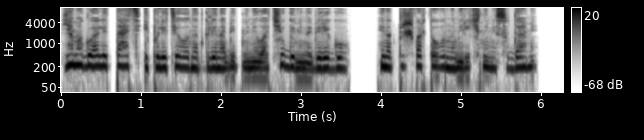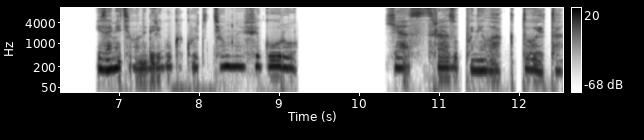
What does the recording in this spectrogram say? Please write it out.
Я могла летать и полетела над глинобитными лачугами на берегу и над пришвартованными речными судами и заметила на берегу какую-то темную фигуру. Я сразу поняла, кто это.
